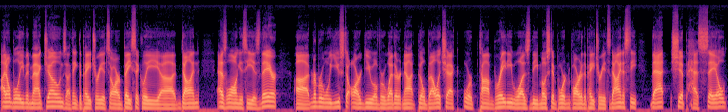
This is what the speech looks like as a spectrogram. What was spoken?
I don't believe in Mac Jones. I think the Patriots are basically uh, done as long as he is there. Uh, remember when we used to argue over whether or not Bill Belichick or Tom Brady was the most important part of the Patriots dynasty? That ship has sailed.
